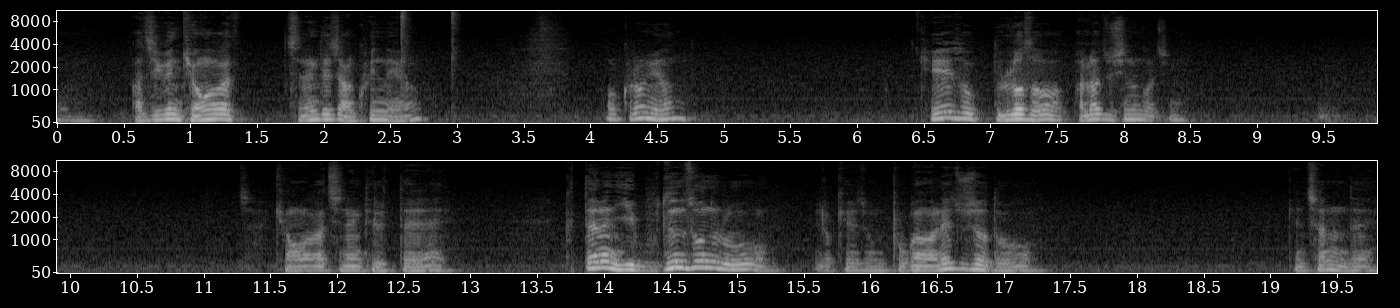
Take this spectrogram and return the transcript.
음, 아직은 경화가 진행되지 않고 있네요. 어, 그러면 계속 눌러서 발라주시는 거죠. 자, 경화가 진행될 때 그때는 이 묻은 손으로 이렇게 좀 보강을 해주셔도 괜찮은데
